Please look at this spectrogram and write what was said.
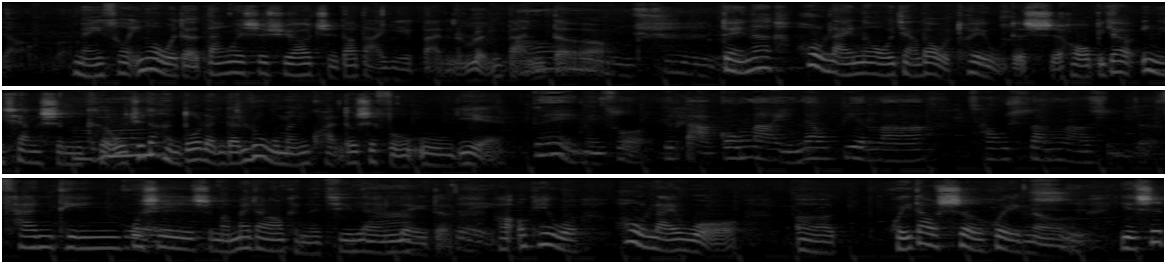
觉了。没错，因为我的单位是需要值到大夜班的轮班的。哦，是，对，那后来呢？我讲到我退伍的时候，比较有印象深刻。我觉得很多人的入门款都是服务业，对，没错，就打工啦、饮料店啦、超商啊什么的。餐厅或是什么麦当劳、肯德基那一类的。对。好，OK，我后来我呃回到社会呢，也是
